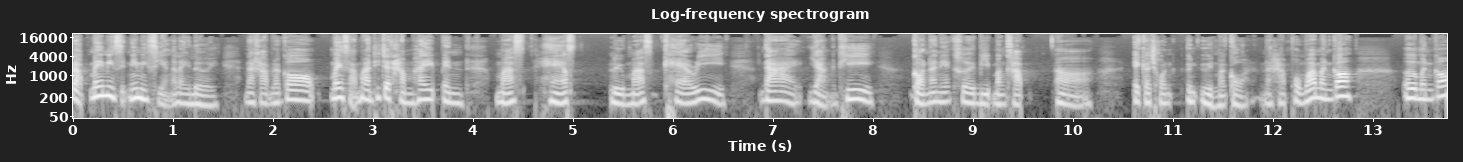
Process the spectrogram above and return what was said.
กลับไม่มีสิทธิ์ไม่มีเสียงอะไรเลยนะครับ แล้วก็ไม่สามารถที่จะทำให้เป็น must have หรือ must carry ได้อย่างที่ก่อนหน้านี้เคยบีบบังคับ เอกชนอื่น ๆ มาก่อนนะครับ ผมว่ามันก็เออมันก็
